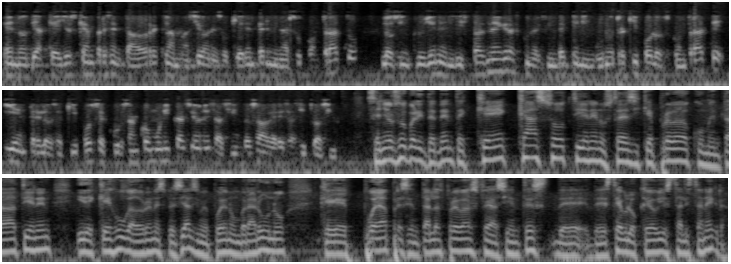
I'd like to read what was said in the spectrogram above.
en donde aquellos que han presentado reclamaciones o quieren terminar su contrato los incluyen en listas negras con el fin de que ningún otro equipo los contrate y entre los equipos se cursan comunicaciones haciendo saber esa situación. Señor Superintendente, ¿qué caso tienen ustedes y qué prueba documentada tienen y de qué jugador en especial? Si me puede nombrar uno que pueda presentar las pruebas fehacientes de, de este bloqueo y esta lista negra.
